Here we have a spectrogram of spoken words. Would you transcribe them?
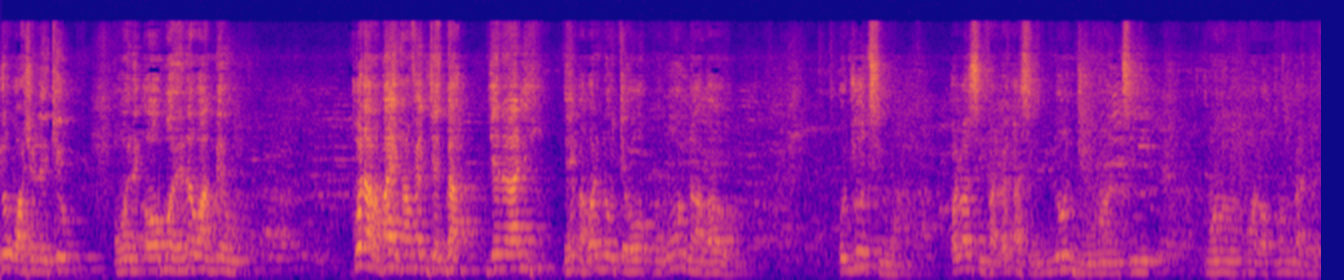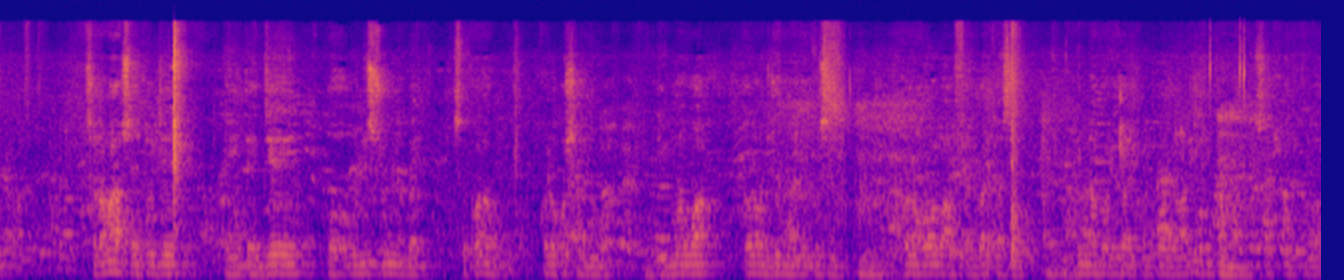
yóò wọ aṣọ lè ké ọmọ rẹ náà wà ń bẹ̀ o kódà bàbá yìí kan fẹ́ jẹgba generally ẹ̀yìn bàbá ní òtẹ́ wọn nà bá o ojú òtì wọn ọlọ́sìn ìfàlọ́kàsí lóǹdì wọn tí wọ́n wọn lọ kán gbà lọ sọ̀rọ̀ wọn aṣọ tó jẹ́ ẹ̀yìn tẹ jẹ́ oníṣun nàbẹ́ sọ̀kọ́lọ̀ kọ́lọ́ kó ṣàánú wa ìmọ̀ wa kọ́lọ́ ojú wọn lékún sí kọ́lọ́ wọn bá fi àlùbáríkà sí iná wọlé bá ikọ̀ kọ́ ọ̀dọ̀ àríyìn sọ̀kọ́lọ́ kọ́lọ́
